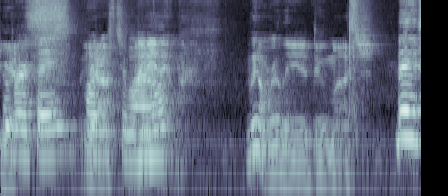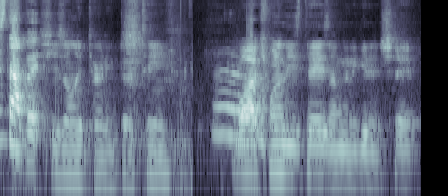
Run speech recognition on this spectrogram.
Her Yes. birthday party's Yeah. tomorrow. I mean, we don't really need to do much. Babe, stop it. She's only turning 13. Uh. Watch one of these days. I'm gonna get in shape.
